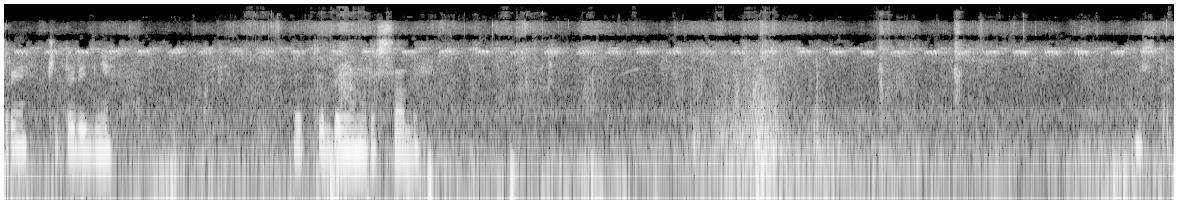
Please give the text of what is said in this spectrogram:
3-4 дні. От продаємо розсаду. Ось так.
